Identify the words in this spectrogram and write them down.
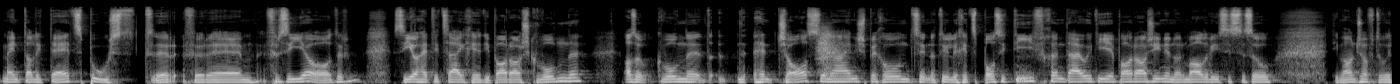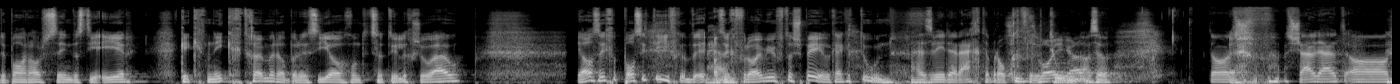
Mentalitätsboost für, für, ähm, für Sio, oder? Sio hat jetzt eigentlich ja die Barrage gewonnen. Also gewonnen, haben die Chancen einmal bekommen sind natürlich jetzt positiv, können auch in die Barrage rein. Normalerweise ist es so, die Mannschaften, die in der Barrage sind, dass die eher geknickt kommen, aber Sio kommt jetzt natürlich schon auch. Ja, sicher positiv. Äh, Also ich freue mich auf das Spiel gegen Thun. es wird ein rechter Brocken für Thun. Also, da ist Shoutout an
